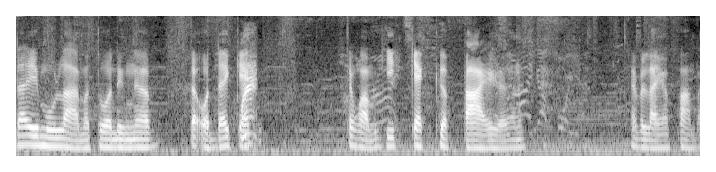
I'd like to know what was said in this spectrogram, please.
ได้มูลาดมาตัวหนึ่งนะครับ แต่อดได้แก๊กจังหวะเมื่อกี้แก๊กเกือบตายเลยนะ ไม่เป็นไรครับฟาร์มไป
